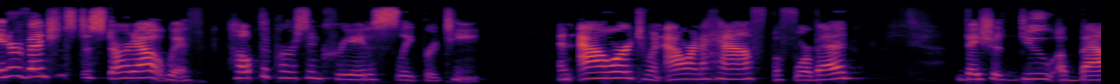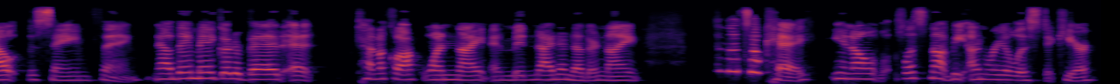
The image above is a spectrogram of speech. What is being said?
Interventions to start out with help the person create a sleep routine. An hour to an hour and a half before bed they should do about the same thing. Now they may go to bed at 10 o'clock one night and midnight another night and that's okay. You know let's not be unrealistic here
